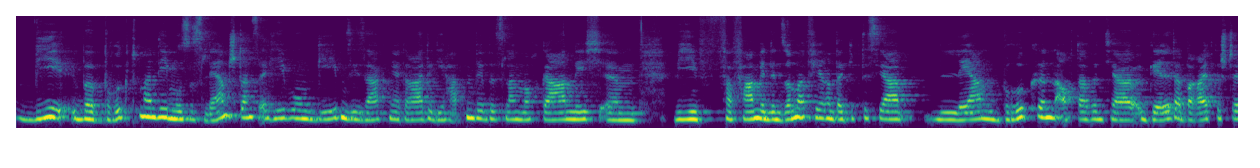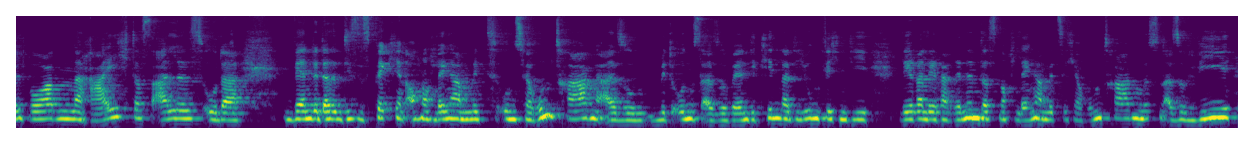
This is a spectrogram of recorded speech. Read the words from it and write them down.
Wie überbrückt man die? Muss es Lernstandserhebungen geben? Sie sagten ja gerade, die hatten wir bislang noch gar nicht. Ähm, wie verfahren wir in den Sommerferien? Da gibt es ja Lernbrücken. Auch da sind ja Gelder bereitgestellt worden. Reicht das alles? Oder werden wir da dieses Päckchen auch noch länger mit uns herumtragen? Also mit uns, also werden die Kinder, die Jugendlichen, die Lehrer, Lehrerinnen das noch länger mit sich herumtragen müssen? Also wie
